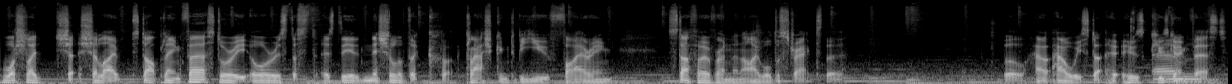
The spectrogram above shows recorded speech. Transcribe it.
What shall I sh- shall I start playing first, or or is the is the initial of the cl- clash going to be you firing stuff over, and then I will distract the bull? How how are we start? who- Who's who's going Um, first?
